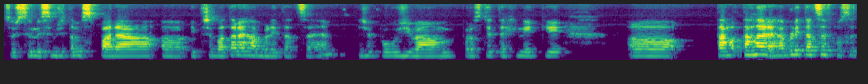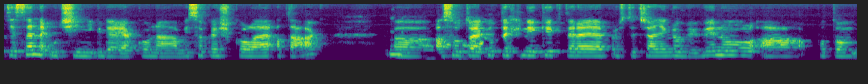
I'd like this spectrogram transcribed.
což si myslím, že tam spadá uh, i třeba ta rehabilitace, že používám prostě techniky. Uh, tahle rehabilitace v podstatě se neučí nikde jako na vysoké škole a tak, Mm. A jsou to jako techniky, které prostě třeba někdo vyvinul a potom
